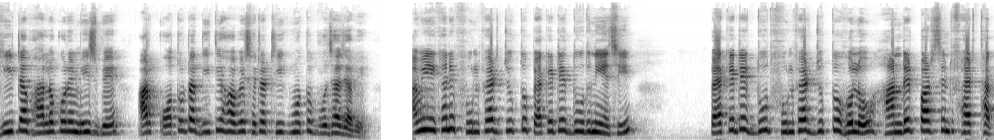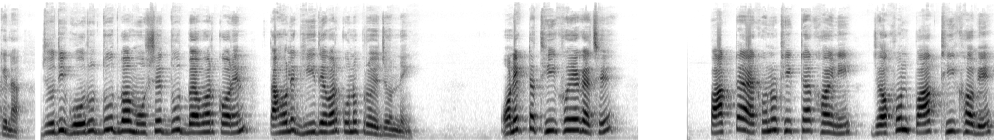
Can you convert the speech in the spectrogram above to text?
ঘিটা ভালো করে মিশবে, আর কতটা দিতে হবে সেটা ঠিক মতো বোঝা যাবে। আমি এখানে ফুল ফ্যাটযুক্ত প্যাকেটের দুধ নিয়েছি। প্যাকেটের দুধ ফুল ফ্যাটযুক্ত হলেও হান্ড্রেড পারসেন্ট ফ্যাট থাকে না। যদি গরুর দুধ বা মোষের দুধ ব্যবহার করেন, তাহলে ঘি দেওয়ার কোনো প্রয়োজন নেই। অনেকটা ঠিক হয়ে গেছে। পাকটা এখনও ঠিকঠাক হয়নি। যখন পাক ঠিক হবে,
